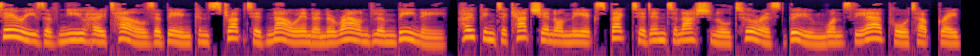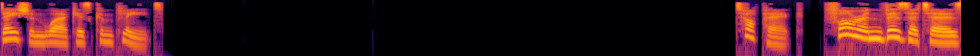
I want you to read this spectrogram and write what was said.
series of new hotels are being constructed now in and around Lumbini, hoping to catch in on the expected international tourist boom once the airport upgradation work is complete. Foreign visitors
